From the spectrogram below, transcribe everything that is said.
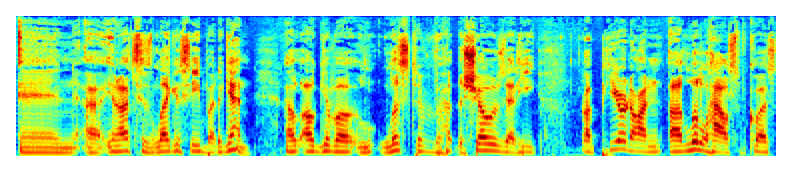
and uh, you know that's his legacy. But again, I'll, I'll, give a list of the shows that he appeared on. Uh, Little House, of course,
